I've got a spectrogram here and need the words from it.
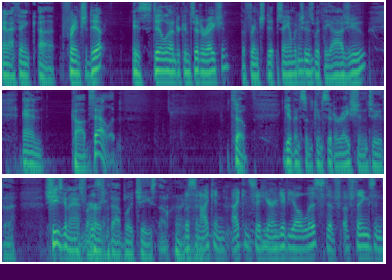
and I think uh, French dip is still under consideration. The French dip sandwiches with the au jus and Cobb salad. So, given some consideration to the. She's going to ask for hers without blue cheese, though. All right. Listen, I can I can sit here and give you a list of, of things, and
